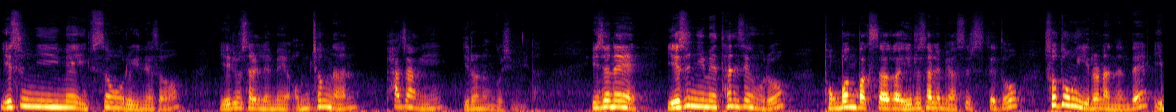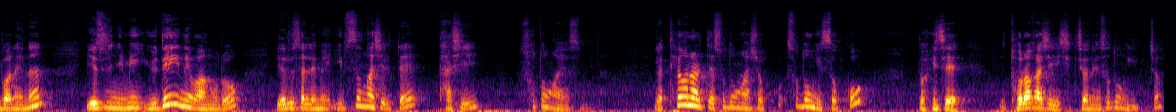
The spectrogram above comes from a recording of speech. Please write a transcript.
예수님의 입성으로 인해서 예루살렘에 엄청난 파장이 일어난 것입니다. 이전에 예수님의 탄생으로 동방박사가 예루살렘에 왔을 때도 소동이 일어났는데 이번에는 예수님이 유대인의 왕으로 예루살렘에 입성하실 때 다시 소동하였습니다. 그러니까 태어날 때 소동하셨고 소동이 있었고 또 이제 돌아가시기 직전에 소동이 있죠.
